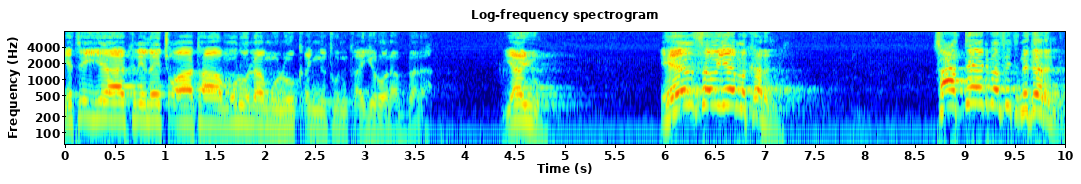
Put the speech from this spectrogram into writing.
የትዬ አክሊለ ጨዋታ ሙሉ ለሙሉ ቅኝቱን ቀይሮ ነበረ። ያዩ ይህን ሰውዬ ምከርልኝ፣ ሳትሄድ በፊት ንገርልኝ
